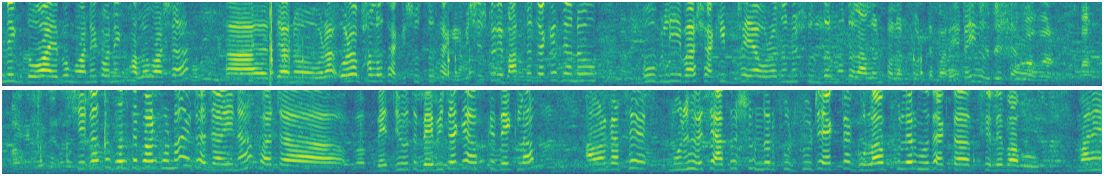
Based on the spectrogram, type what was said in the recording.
অনেক দোয়া এবং অনেক অনেক ভালোবাসা। যেন ওরা ওরা ভালো থাকে সুস্থ থাকে। বিশেষ করে বাচ্চাটাকে যেন বুবলি বা সাকিব ভাইয়া ওরা যেন সুন্দর মতো লালন পালন করতে পারে। এটাই হচ্ছে সেটা তো বলতে পারব না এটা জানি না বাট যেহেতু বেবিটাকে আজকে দেখলাম আমার কাছে মনে হয়েছে এত সুন্দর ফুটফুটে একটা গোলাপ ফুলের মতো একটা ছেলে বাবু মানে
